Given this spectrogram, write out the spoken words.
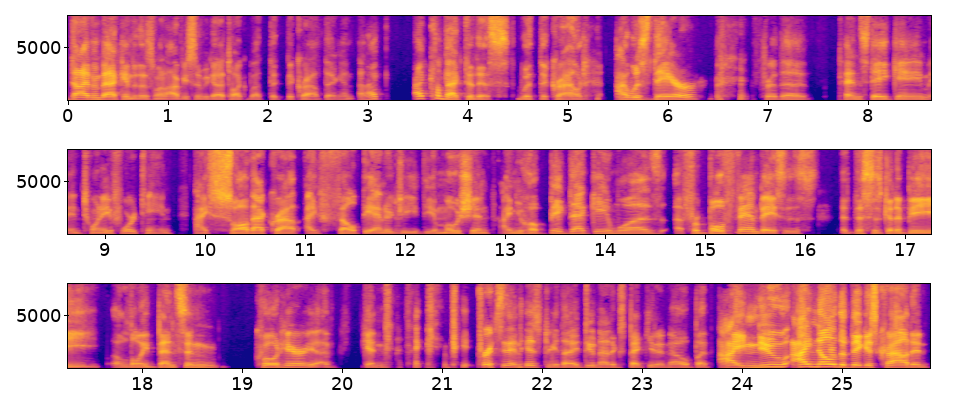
diving back into this one. Obviously, we got to talk about the, the crowd thing, and, and I I come back to this with the crowd. I was there for the Penn State game in 2014. I saw that crowd. I felt the energy, the emotion. I knew how big that game was uh, for both fan bases. This is going to be a Lloyd Bentsen quote here. Again, person in history that I do not expect you to know, but I knew I know the biggest crowd in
